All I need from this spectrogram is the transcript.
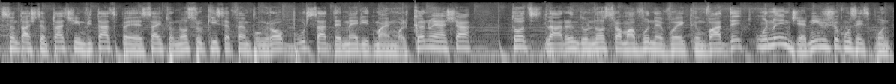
sunt așteptați și invitați pe site-ul nostru kissfm.ro bursa de merit mai mult. Că nu e așa, toți la rândul nostru am avut nevoie cândva de un înger, nici nu știu cum să-i spun,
